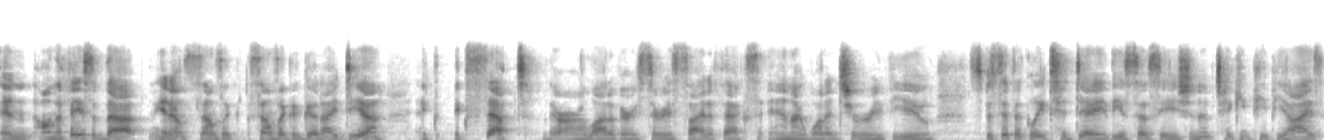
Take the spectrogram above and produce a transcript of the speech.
And on the face of that, you know, sounds like sounds like a good idea except there are a lot of very serious side effects, and I wanted to review specifically today the association of taking PPIs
